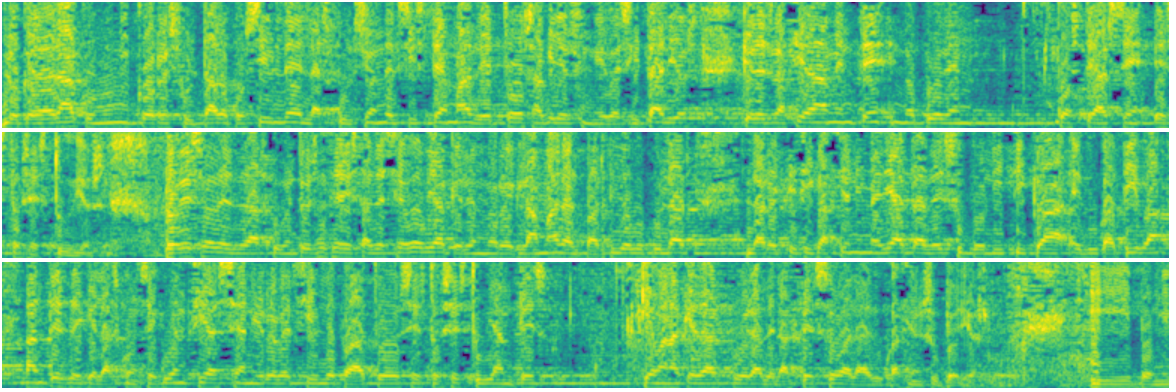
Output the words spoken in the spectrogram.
lo que dará como único resultado posible la expulsión del sistema de todos aquellos universitarios que desgraciadamente no pueden costearse estos estudios. Por eso, desde las Juventudes Socialistas de Segovia queremos reclamar al Partido Popular la rectificación inmediata de su política educativa antes de que las consecuencias sean irreversibles para todos estos estudiantes que van a quedar fuera del acceso a la educación superior. Y por mi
